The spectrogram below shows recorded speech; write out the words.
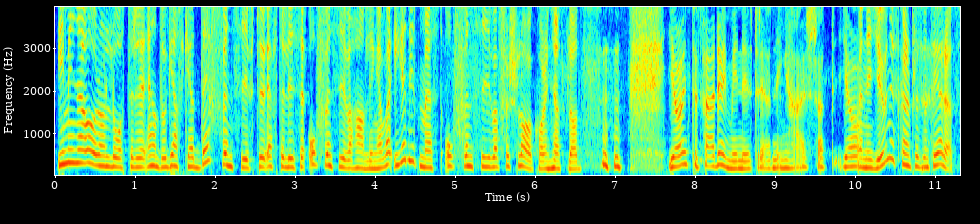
I mina öron låter det ändå ganska defensivt. Du efterlyser offensiva handlingar. Vad är ditt mest offensiva förslag, Karin Götblad? jag är inte färdig med min utredning här. Så att jag... Men i juni ska den presenteras?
